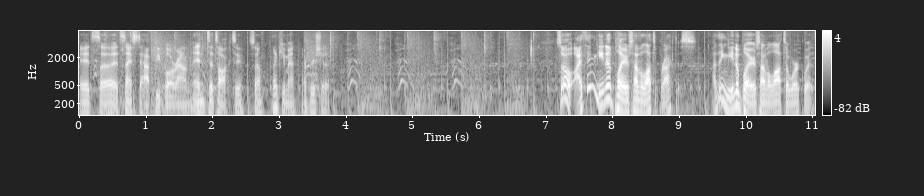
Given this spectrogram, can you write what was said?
it's uh, it's nice to have people around and to talk to. So thank you, man. I appreciate it. So I think Nina players have a lot to practice. I think Nina players have a lot to work with.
